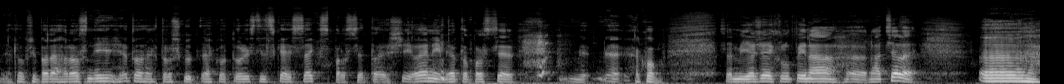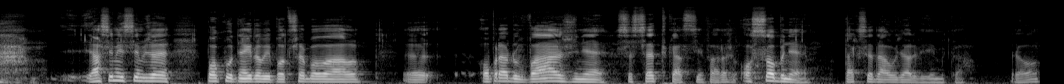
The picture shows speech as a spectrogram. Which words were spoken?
mně to připadá hrozný, je to tak trošku jako turistický sex, prostě to je šílený, mě to prostě, mě, jako se mi ježej chlupy na, na těle. E, já si myslím, že pokud někdo by potřeboval e, opravdu vážně se setkat s tím farářem osobně, tak se dá udělat výjimka. Jo?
